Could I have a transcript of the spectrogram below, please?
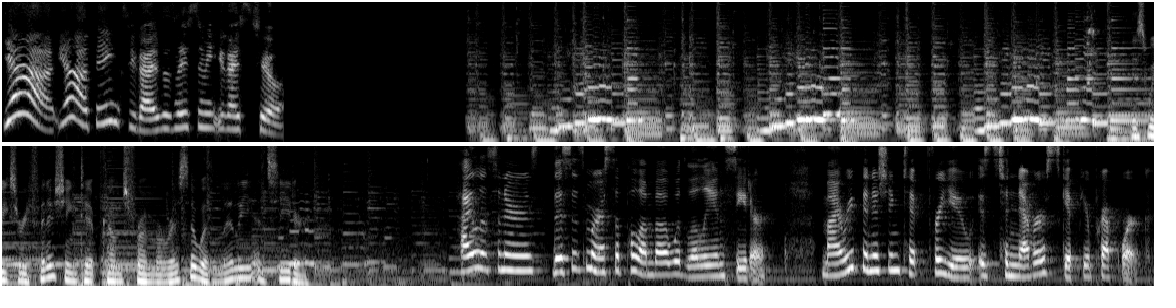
Yeah, yeah. Thanks, you guys. It's nice to meet you guys too. This week's refinishing tip comes from Marissa with Lilly and Cedar. Hi, listeners. This is Marissa Palumba with Lilly and Cedar. My refinishing tip for you is to never skip your prep work.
